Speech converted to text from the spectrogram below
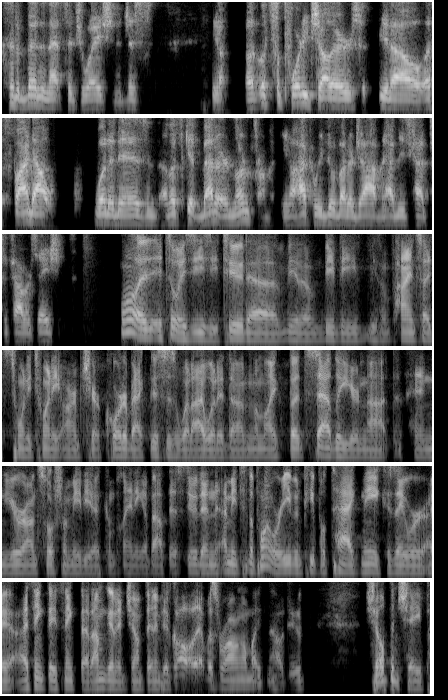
could have been in that situation. Just you know, let's support each other's. You know, let's find out what it is and let's get better and learn from it. You know, how can we do a better job and have these types of conversations? Well, it's always easy too to you know be the you know hindsight's twenty twenty armchair quarterback. This is what I would have done. And I'm like, but sadly you're not, and you're on social media complaining about this dude. And I mean to the point where even people tag me because they were. I, I, think they think that I'm going to jump in and be like, oh, that was wrong. I'm like, no, dude, show up in shape,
